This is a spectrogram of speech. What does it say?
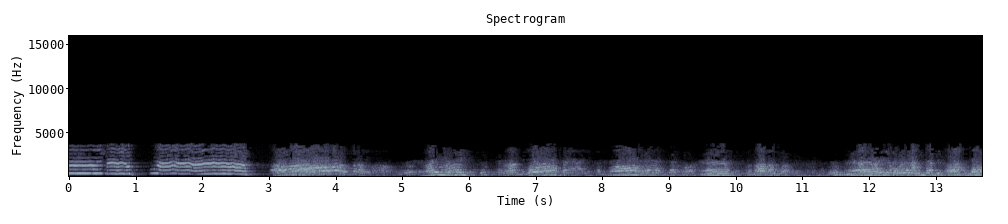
ويقولون يقولون الله.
